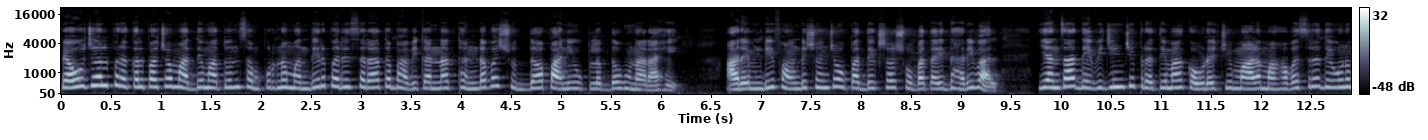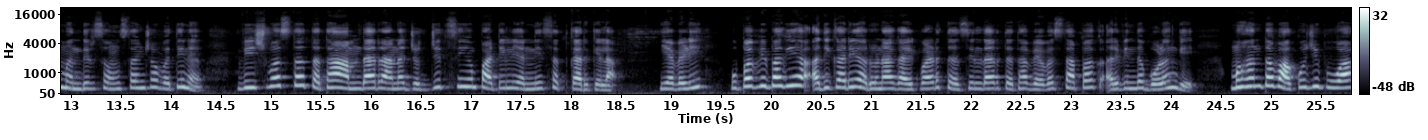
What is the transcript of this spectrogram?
प्याऊ जल प्रकल्पाच्या माध्यमातून संपूर्ण मंदिर परिसरात भाविकांना थंड व शुद्ध पाणी उपलब्ध होणार आहे. आर एम डी फाउंडेशनच्या उपाध्यक्षा शोभाताई धारीवाल यांचा देवीजींची प्रतिमा कवड्याची माळ महावस्त्र देऊन मंदिर संस्थांच्या वतीनं विश्वस्त तथा आमदार राणा जगजितसिंह पाटील यांनी सत्कार केला. यावेळी उपविभागीय अधिकारी अरुणा गायकवाड तहसीलदार तथा व्यवस्थापक अरविंद बोळंगे महंत वाकुजी बुवा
